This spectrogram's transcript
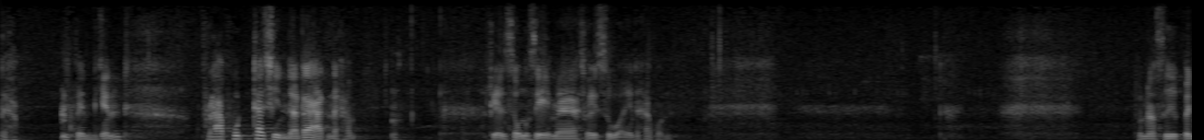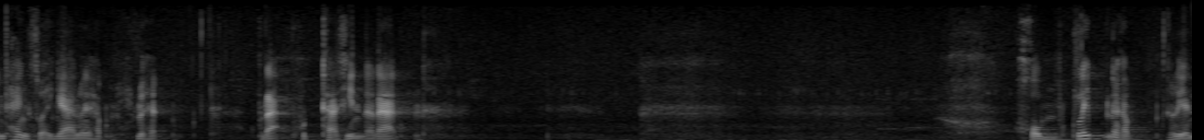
นะครับ เป็นเหรียญพระพุทธชินราชนะครับเหรียญทรงเสมาสวยๆนะครับผมตัวหนังสือเป็นแท่งสวยงามเลยครับเห็นไหมฮะพระพุทธชินราช มกลิปนะครับ เหรียญน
